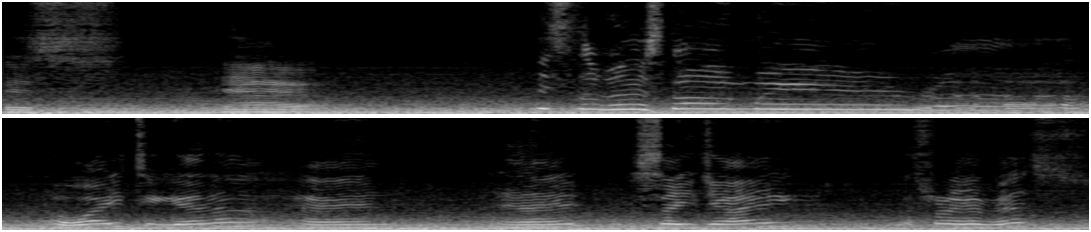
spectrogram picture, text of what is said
because um, know it's the first time we're uh, away together and you know CJ the three of us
